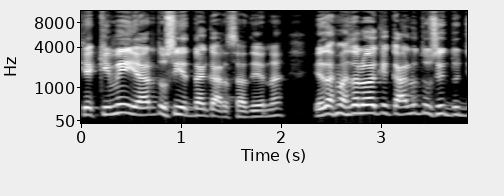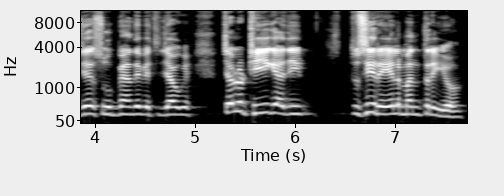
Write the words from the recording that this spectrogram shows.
ਕਿ ਕਿਵੇਂ ਯਾਰ ਤੁਸੀਂ ਇਦਾਂ ਕਰ ਸਕਦੇ ਹੋ ਨਾ। ਇਹਦਾ ਮਤਲਬ ਹੈ ਕਿ ਕੱਲ ਨੂੰ ਤੁਸੀਂ ਦੂਜੇ ਸੂਬਿਆਂ ਦੇ ਵਿੱਚ ਜਾਓਗੇ। ਚਲੋ ਠੀਕ ਹੈ ਜੀ ਤੁਸੀਂ ਰੇਲ ਮੰਤਰੀ ਹੋ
